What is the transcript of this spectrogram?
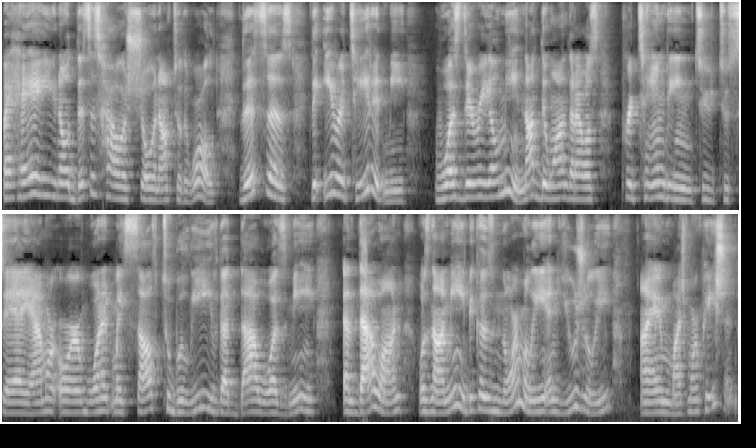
But hey, you know, this is how I was showing up to the world. This is the irritated me was the real me, not the one that I was pretending to to say I am or, or wanted myself to believe that that was me and that one was not me because normally and usually I'm much more patient.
